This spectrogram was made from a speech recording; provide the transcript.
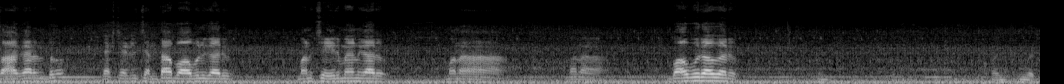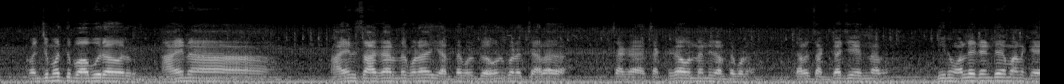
సహకారంతో నెక్స్ట్ అయితే చింతా బాబులు గారు మన చైర్మన్ గారు మన మన బాబురావు గారు. కొంచెమర్తి బాబురావు గారు. ఆయన ఆయన సహకారంతో కూడా ఇదంతా కూడా గ్రౌండ్ కూడా చాలా చక్క చక్కగా ఉందండి ఇదంతా కూడా. చాలా చక్కగా చేస్తున్నారు. దీనివల్ల ఏంటంటే మనకి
